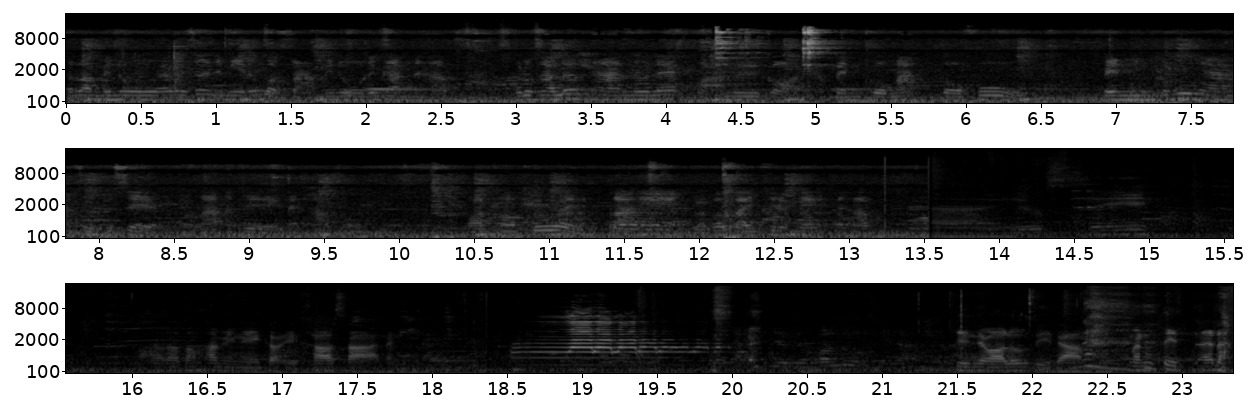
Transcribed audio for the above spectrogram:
สำหรับเมนูแอปเปิลเซอร์จะมีทั้งหมด 3 เมนูด้วยกันนะครับคุณลูกค้าเริ่มทานเมนูแรกขวามือก่อนครับเป็นโกมะโตฟูเป็นเต้าหู้งาสูตรพิเศษของร้านนั่นเองนะครับผม พอท็อปด้วยปลาแห้งแล้วก็ใบคิริเมะนะครับอ่ายูซีแล้วเราต้องทำยังไงกับไอ้ข้าวสารอันนี้อยู่เฉพาะลูกนี้นะกินเฉพาะลูกสีดำ มันติดอะไรนะ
